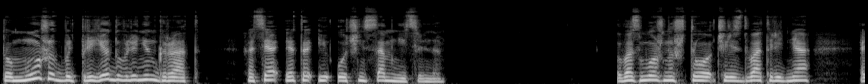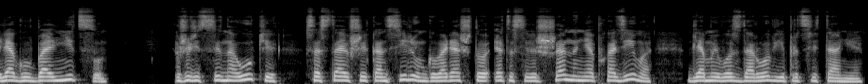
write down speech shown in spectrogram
то, может быть, приеду в Ленинград, хотя это и очень сомнительно. Возможно, что через два-три дня лягу в больницу Жрецы науки, составившие консилиум, говорят, что это совершенно необходимо для моего здоровья и процветания.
